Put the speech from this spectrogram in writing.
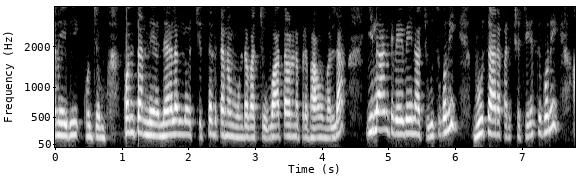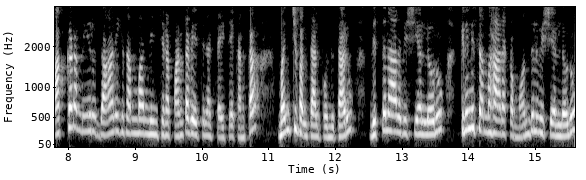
అనేది కొంచెం కొంత నేలల్లో చిత్తడితనం ఉండవచ్చు. వాతావరణ ప్రభావం వల్ల ఇలాంటివి ఏవైనా చూసుకొని భూసార పరీక్ష చేసుకొని అక్కడ మీరు దానికి సంబంధించిన పంట వేసినట్టయితే కనుక మంచి ఫలితాలు పొందుతారు. విత్తనాల విషయంలోనూ క్రిమి సంహారక మందుల విషయంలోనూ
